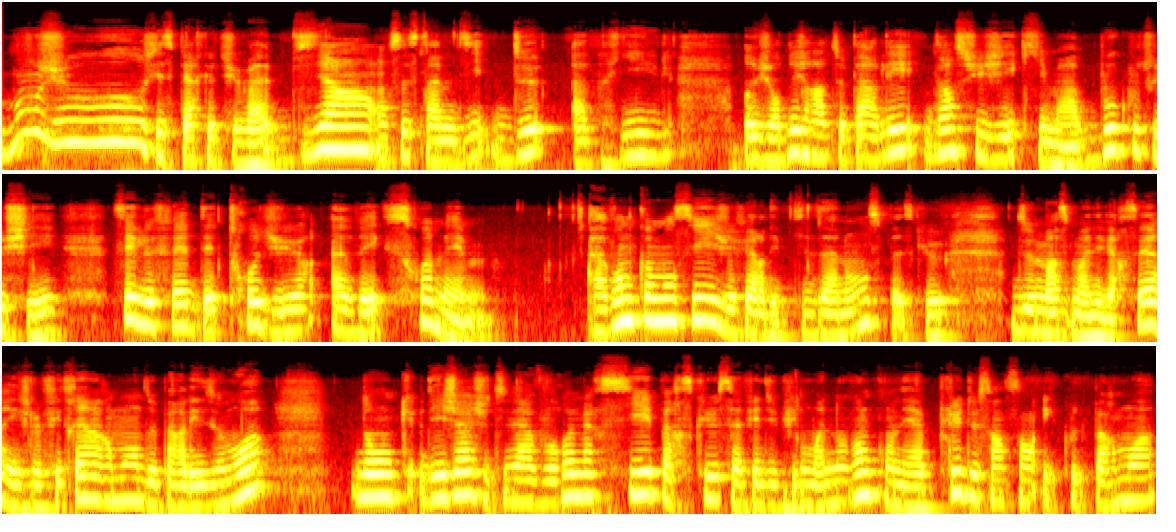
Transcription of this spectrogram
Bonjour, j'espère que tu vas bien en ce samedi 2 avril. Aujourd'hui, je viens te parler d'un sujet qui m'a beaucoup touché. C'est le fait d'être trop dur avec soi-même. Avant de commencer, je vais faire des petites annonces parce que demain c'est mon anniversaire et je le fais très rarement de parler de moi. Donc déjà, je tenais à vous remercier parce que ça fait depuis le mois de novembre qu'on est à plus de 500 écoutes par mois.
